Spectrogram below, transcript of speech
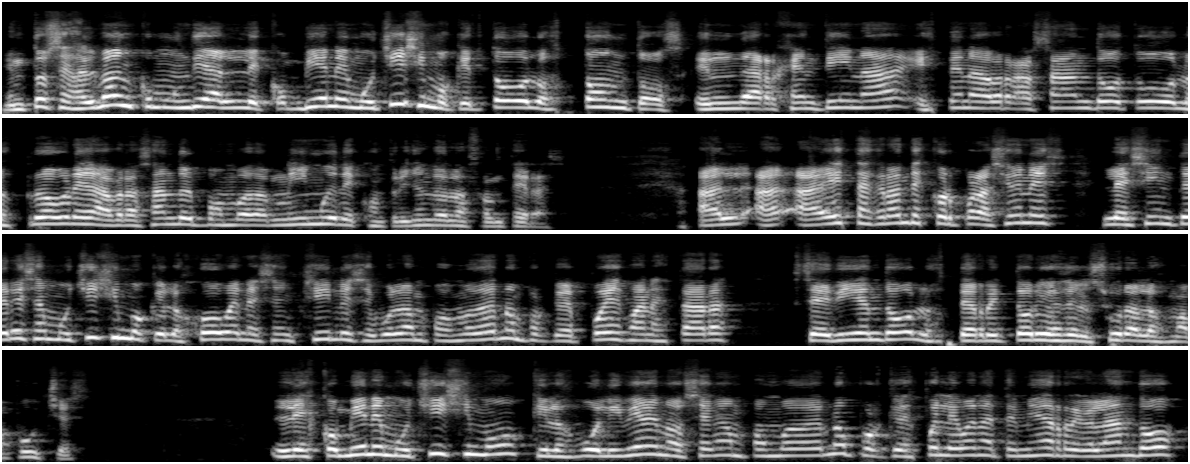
Entonces al Banco Mundial le conviene muchísimo que todos los tontos en la Argentina estén abrazando, todos los progres abrazando el posmodernismo y desconstruyendo las fronteras. A, a, estas grandes corporaciones les interesa muchísimo que los jóvenes en Chile se vuelvan posmodernos porque después van a estar cediendo los territorios del sur a los mapuches les conviene muchísimo que los bolivianos se hagan postmodernos porque después le van a terminar regalando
